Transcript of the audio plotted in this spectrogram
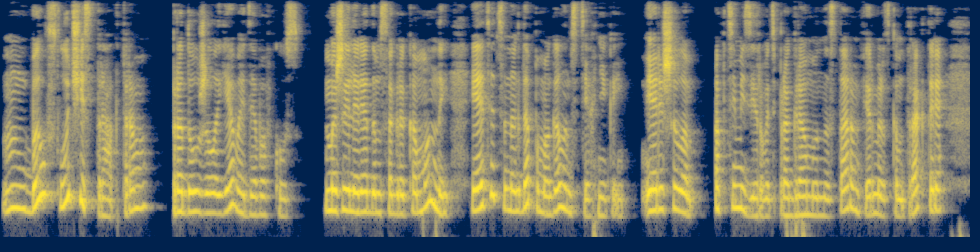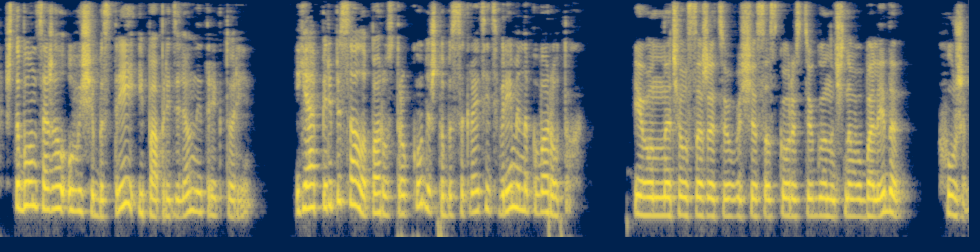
«Был случай с трактором», — продолжила я, войдя во вкус. Мы жили рядом с агрокоммунной, и отец иногда помогал им с техникой. Я решила оптимизировать программу на старом фермерском тракторе, чтобы он сажал овощи быстрее и по определенной траектории. Я переписала пару строк кода, чтобы сократить время на поворотах. И он начал сажать овощи со скоростью гоночного болида? Хуже.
